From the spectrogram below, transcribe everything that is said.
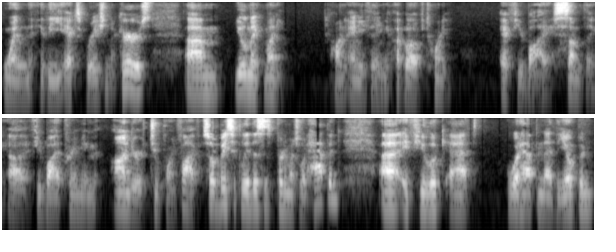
when the expiration occurs, um, you'll make money on anything above 20 if you buy something, uh, if you buy a premium under 2.5. So basically this is pretty much what happened. Uh, if you look at what happened at the open,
